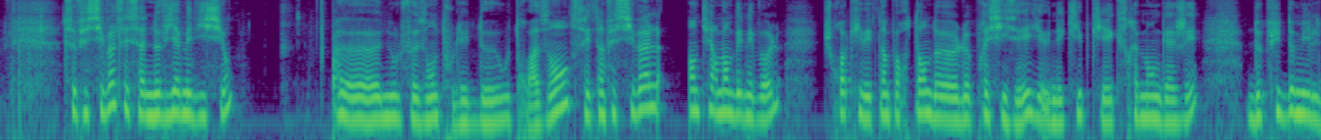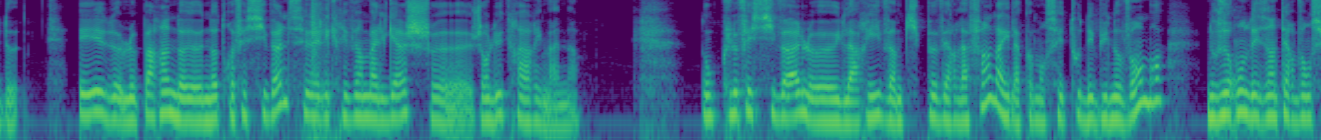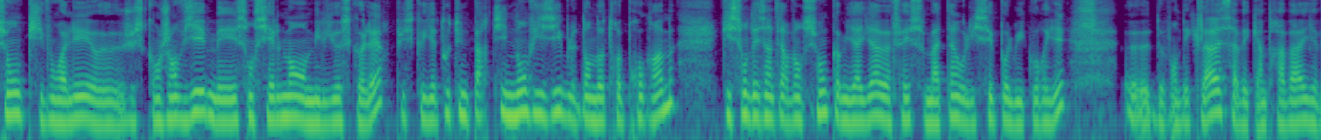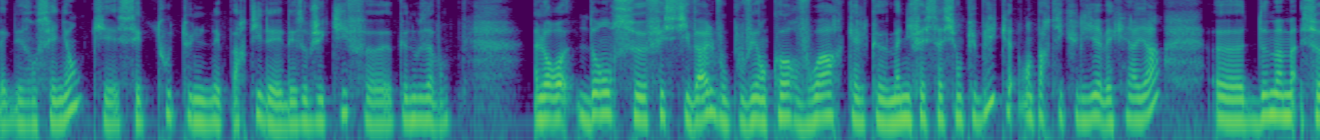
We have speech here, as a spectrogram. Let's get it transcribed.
Ce festival, c'est sa neuvième édition. Euh, nous le faisons tous les deux ou trois ans. C'est un festival entièrement bénévole. Je crois qu'il est important de le préciser. Il y a une équipe qui est extrêmement engagée depuis 2002. Et le parrain de notre festival, c'est l'écrivain malgache euh, Jean-Luc Rahariman. Donc le festival, euh, il arrive un petit peu vers la fin. Là, il a commencé tout début novembre. Nous aurons des interventions qui vont aller euh, jusqu'en janvier, mais essentiellement en milieu scolaire, puisqu'il y a toute une partie non visible dans notre programme, qui sont des interventions comme Yaya a fait ce matin au lycée Paul-Louis Courrier, euh, devant des classes, avec un travail avec des enseignants, qui c'est toute une des parties des, objectifs euh, que nous avons. Alors, dans ce festival, vous pouvez encore voir quelques manifestations publiques, en particulier avec Yaya. Euh,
